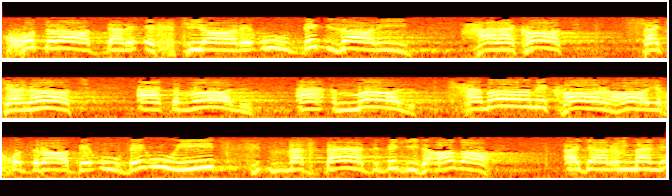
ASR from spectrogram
خود را در اختیار او بگذارید. حرکات سکنات اقوال اعمال تمام کارهای خود را به او بگویید و بعد بگید آقا اگر من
